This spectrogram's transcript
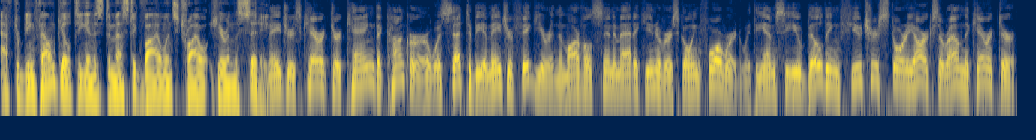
after being found guilty in his domestic violence trial here in the city. Major's character Kang the Conqueror was set to be a major figure in the Marvel Cinematic Universe going forward, with the MCU building future story arcs around the character.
